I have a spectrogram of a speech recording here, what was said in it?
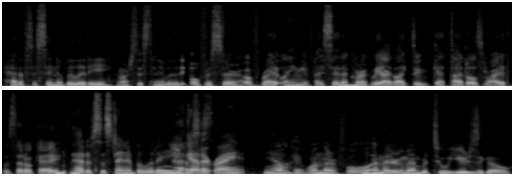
head of sustainability or sustainability officer of Breitling. If I say that mm-hmm. correctly, I like to get titles right. Was that okay? Head of sustainability. You head get it right. Yeah. Okay, wonderful. Mm-hmm. And I remember two years ago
